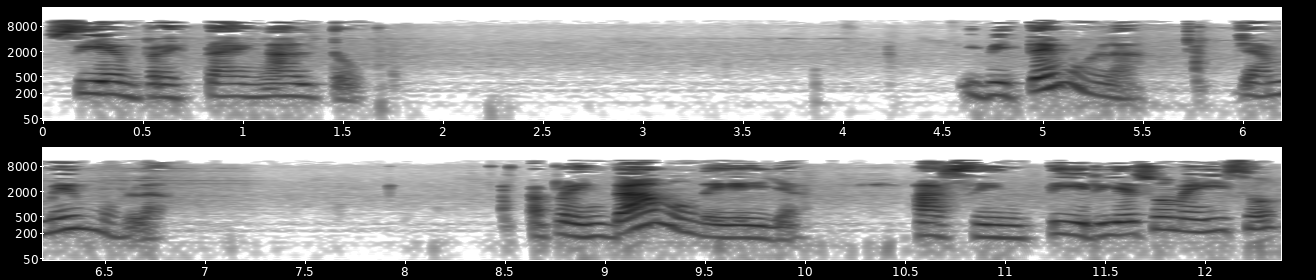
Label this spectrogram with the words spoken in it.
siempre está en alto. Imitémosla, llamémosla, aprendamos de ella a sentir. Y eso me hizo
